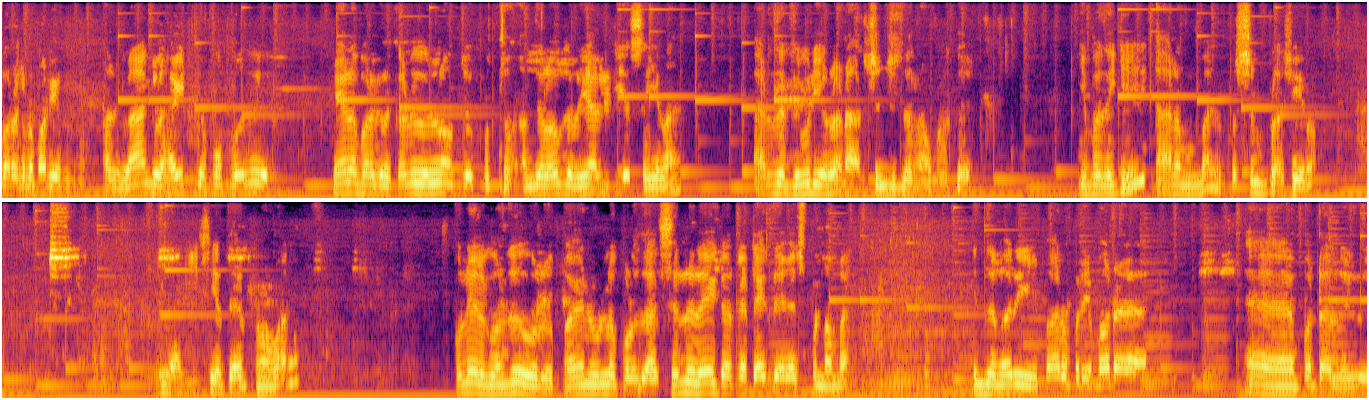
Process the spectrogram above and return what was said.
பறக்கிற மாதிரி இருக்கும். அது லாங்கில் ஹைட்டில் போகும்போது மேலே பறக்கிற கழுகுகள்லாம் வந்து குத்தும். அந்த அளவுக்கு ரியாலிட்டியாக செய்யலாம். அடுத்த வீடியோவில் நான் செஞ்சு தரேன் உங்களுக்கு. இப்போதைக்கு ஆரம்பமாக இப்போ சிம்பிளாக செய்கிறோம் ஈஸியாக தயார் பண்ணலாம். பிள்ளைகளுக்கு வந்து ஒரு பயனுள்ள பொழுதா செல்லுலேயே கட்ட டயத்தை வேஸ்ட் பண்ணாமல் இந்த மாதிரி பாரம்பரியமான பட்டாது இது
